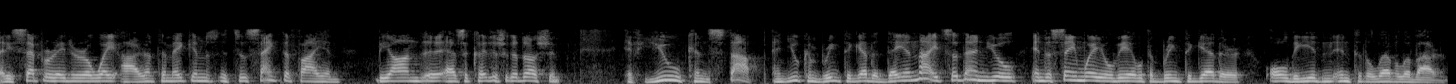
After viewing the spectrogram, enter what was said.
That he separated away Aaron to make him to sanctify him beyond uh, as a kodesh kadoshim. If you can stop and you can bring together day and night, so then you'll, in the same way, you'll be able to bring together all the Yidden into the level of Aaron.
